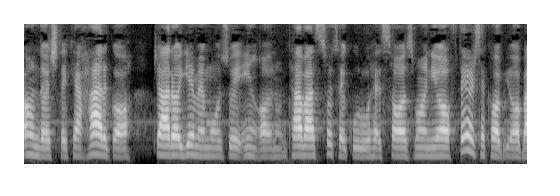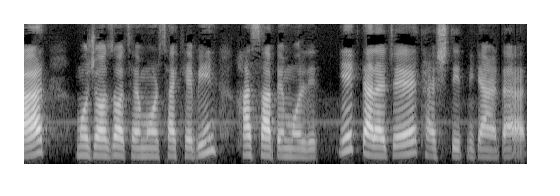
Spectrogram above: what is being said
آن داشته که هرگاه جرایم موضوع این قانون توسط گروه سازمان یافته ارتکاب یابد مجازات مرتکبین حسب مورد یک درجه تشدید می گردد.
